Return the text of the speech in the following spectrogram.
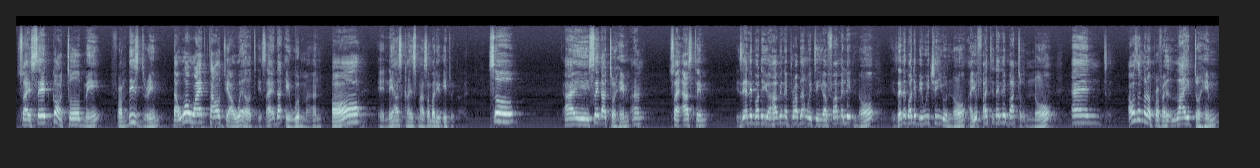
So I said, God told me from this dream that what wiped out your wealth is either a woman or a near kinsman, somebody you eat with. So I said that to him, and so I asked him, Is there anybody you're having a problem with in your family? No. Is anybody bewitching you? No. Are you fighting any battle? No. And I wasn't going to prophet lie to him.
